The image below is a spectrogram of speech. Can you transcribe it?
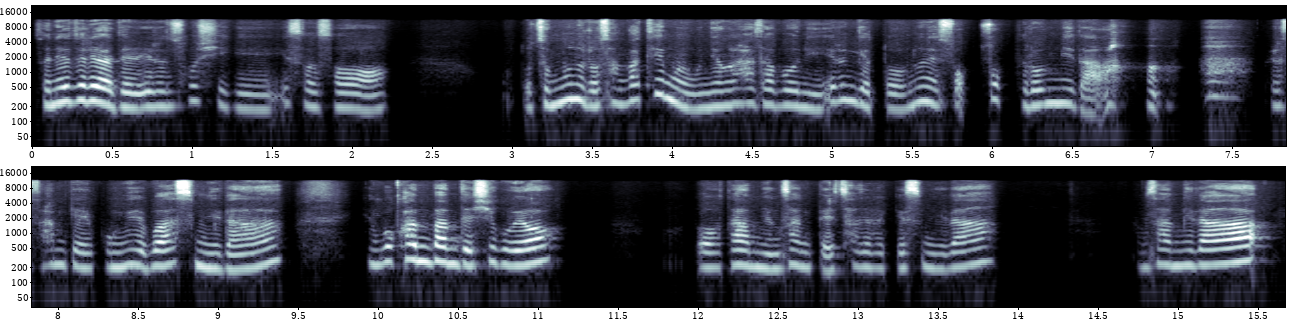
전해드려야 될 이런 소식이 있어서 또 전문으로 상가팀을 운영을 하다 보니 이런 게 또 눈에 쏙쏙 들어옵니다. 그래서 함께 공유해 보았습니다. 행복한 밤 되시고요. 또 다음 영상 때 찾아뵙겠습니다. 감사합니다.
